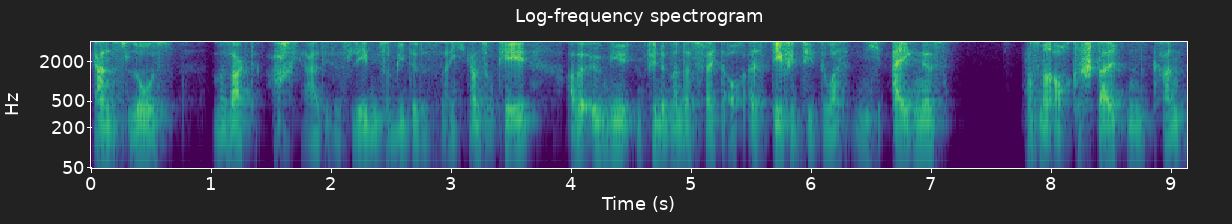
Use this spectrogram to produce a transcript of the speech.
ganz los. man sagt, ach ja, dieses Leben zur Miete, das ist eigentlich ganz okay, aber irgendwie empfindet man das vielleicht auch als Defizit, sowas nicht eigenes, was man auch gestalten kann,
